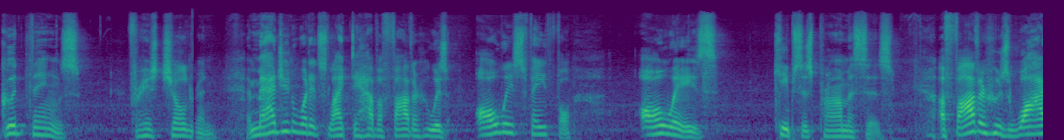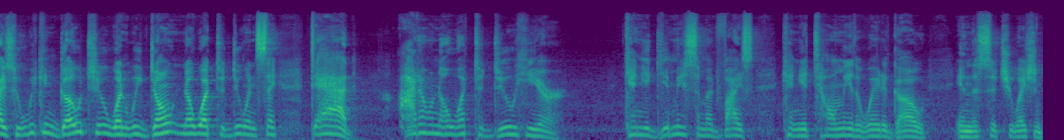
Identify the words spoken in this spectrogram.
good things for his children. Imagine what it's like to have a father who is always faithful, always keeps his promises. A father who's wise, who we can go to when we don't know what to do and say, Dad, I don't know what to do here. Can you give me some advice? Can you tell me the way to go in this situation?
